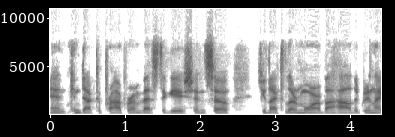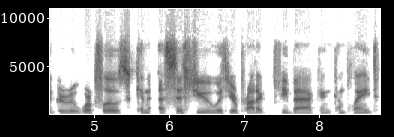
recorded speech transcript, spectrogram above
and conduct a proper investigation. So, if you'd like to learn more about how the Greenlight Guru workflows can assist you with your product feedback and complaint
